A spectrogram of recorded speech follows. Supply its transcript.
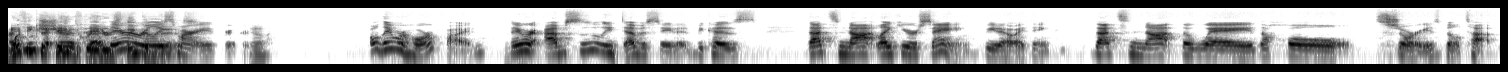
I what think did the eighth graders they think were really of this? smart eighth graders. Yeah. Oh, they were horrified. They were absolutely devastated because that's not like you were saying, Vito. I think that's not the way the whole story is built up.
